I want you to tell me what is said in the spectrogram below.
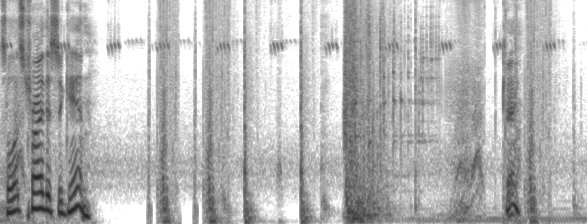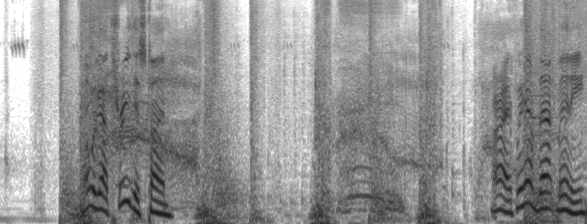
So let's try this again. Okay. Oh, we got three this time. Alright, if we have that many,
